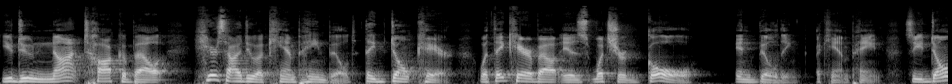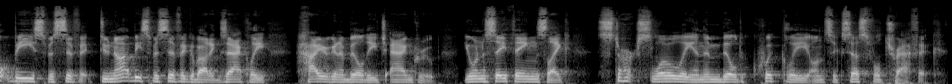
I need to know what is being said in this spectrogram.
You do not talk about, here's how I do a campaign build. They don't care. What they care about is what's your goal in building a campaign. So you don't be specific. Do not be specific about exactly how you're going to build each ad group. You want to say things like start slowly and then build quickly on successful traffic.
